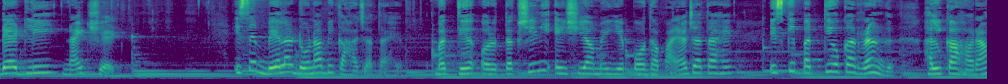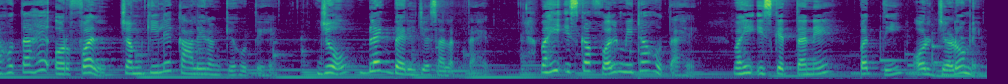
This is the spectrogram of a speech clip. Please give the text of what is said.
डेडली नाइट शेड इसे बेलाडोना भी कहा जाता है। मध्य और दक्षिणी एशिया में ये पौधा पाया जाता है। इसकी पत्तियों का रंग हल्का हरा होता है और फल चमकीले काले रंग के होते हैं, जो ब्लैकबेरी जैसा लगता है। वही इसका फल मीठा होता है। वही इसके तने, पत्ती और जड़ों में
